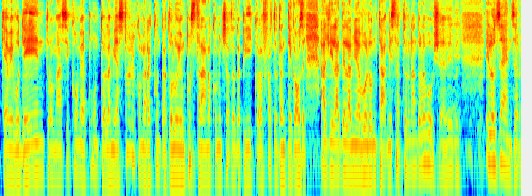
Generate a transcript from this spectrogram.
che avevo dentro, ma siccome appunto la mia storia, come ha raccontato lui, è un po' strana, ho cominciato da piccolo, ho fatto tante cose, al di là della mia volontà, mi sta tornando la voce, vedi? E lo zenzero,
